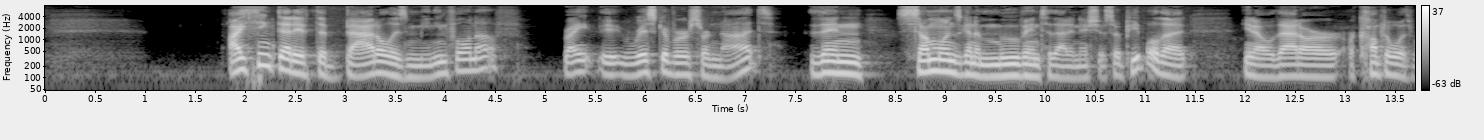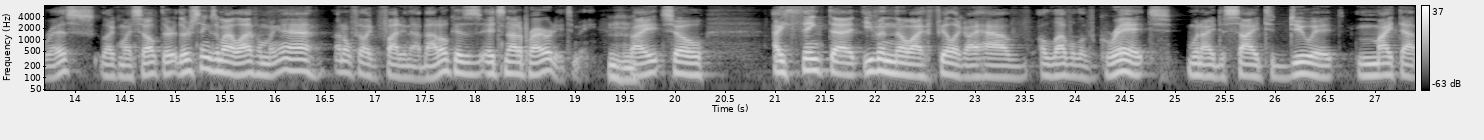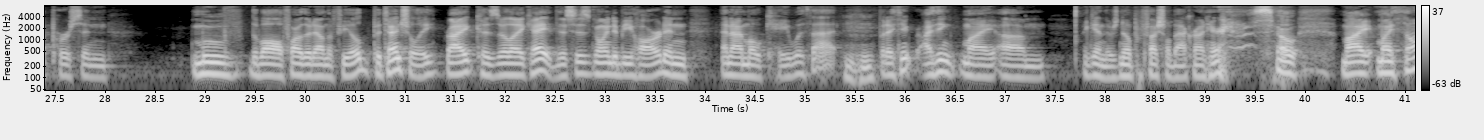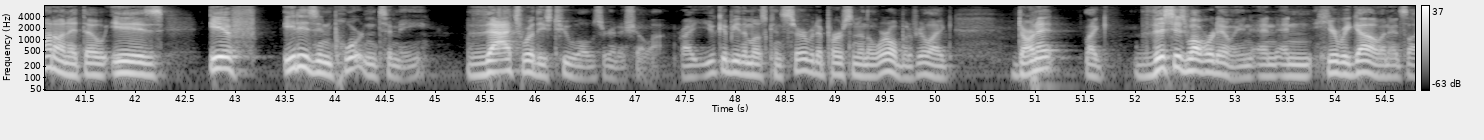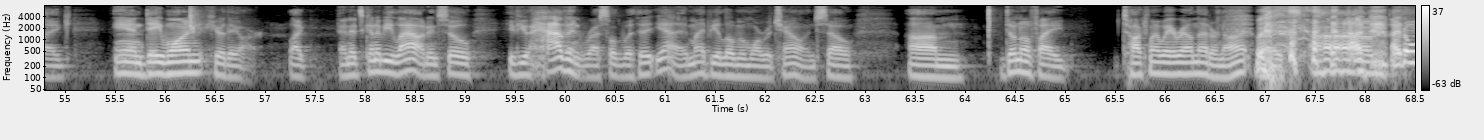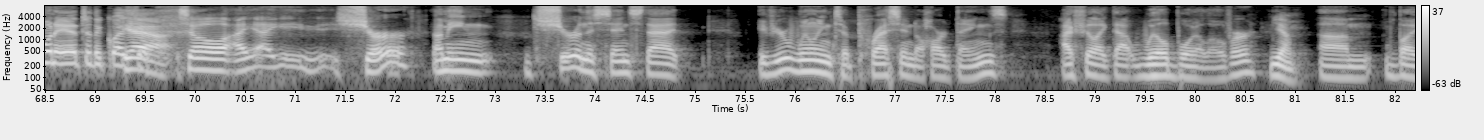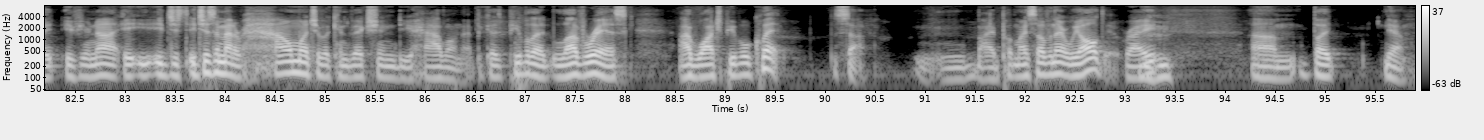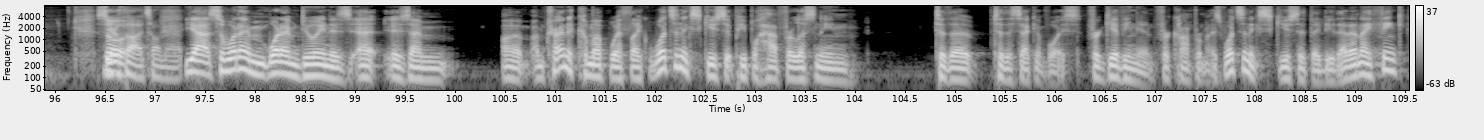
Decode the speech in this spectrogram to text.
I think that if the battle is meaningful enough, right, risk averse or not, then someone's going to move into that initiative. So people that you know that are are comfortable with risks, like myself, there, there's things in my life I'm like, eh, I don't feel like fighting that battle because it's not a priority to me, right? So I think that even though I feel like I have a level of grit when I decide to do it, might that person move the ball farther down the field potentially, right? Because they're like, hey, this is going to be hard, and and I'm okay with that. But I think I think my um, again, there's no professional background here, so my my thought on it though is if it is important to me, that's where these two wolves are going to show up, right? You could be the most conservative person in the world, but if you're like, darn it, like this is what we're doing, and and here we go, and it's like, and day one, here they are, like, and it's going to be loud, and so if you haven't wrestled with it, yeah, it might be a little bit more of a challenge. So, um, don't know if I talked my way around that or not. But, um, I don't want to answer the question. yeah. So I, I sure. I mean, sure in the sense that if you're willing to press into hard things, I feel like that will boil over. Yeah. Um, but if you're not, it, it just it's just a matter of how much of a conviction do you have on that? Because people that love risk, I watch people quit stuff. I put myself in there. We all do, right? Um, but yeah. So- your thoughts on that? Yeah. So what I'm what I'm doing is uh, is I'm uh, I'm trying to come up with like what's an excuse that people have for listening to the to the second voice, for giving in, for compromise. What's an excuse that they do that? And I think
